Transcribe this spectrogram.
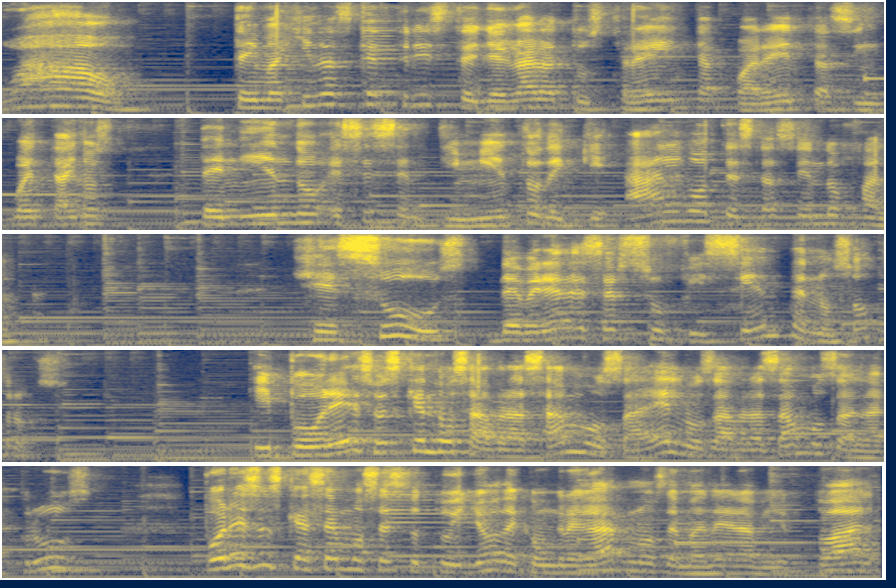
¡Wow! ¿Te imaginas qué triste llegar a tus 30, 40, 50 años teniendo ese sentimiento de que algo te está haciendo falta? Jesús debería de ser suficiente en nosotros. Y por eso es que nos abrazamos a Él, nos abrazamos a la cruz. Por eso es que hacemos esto tú y yo, de congregarnos de manera virtual,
